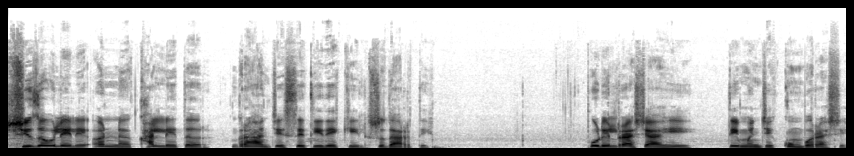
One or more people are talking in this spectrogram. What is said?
शिजवलेले अन्न खाल्ले तर ग्रहांची स्थिती देखील सुधारते. पुढील राशी आहे ती म्हणजे कुंभ राशी.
